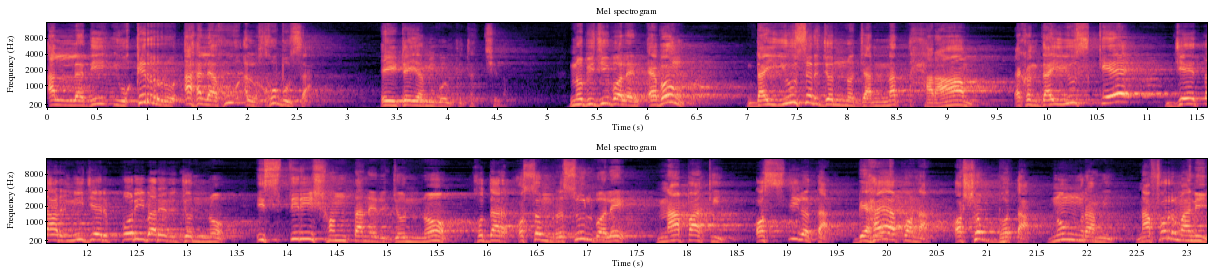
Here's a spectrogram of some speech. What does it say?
আল্লাদি ইউকিররু আহলাহু আল খুবুসা এইটাই আমি বলতে চাচ্ছিলাম। নবীজি বলেন, এবং দাইয়ুসের জন্য জান্নাত হারাম। এখন দাইয়ুসকে যে তার নিজের পরিবারের জন্য স্ত্রী সন্তানের জন্য খোদার কসম রসুল বলে, নাপাকি, অশ্লীলতা, বেহায়াপনা, অসভ্যতা, নোংরামি, নাফরমানি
